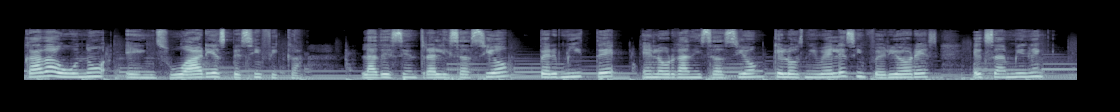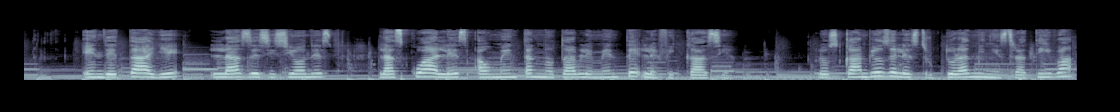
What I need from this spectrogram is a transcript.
cada uno en su área específica. La descentralización permite en la organización que los niveles inferiores examinen en detalle las decisiones, las cuales aumentan notablemente la eficacia. Los cambios de la estructura administrativa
